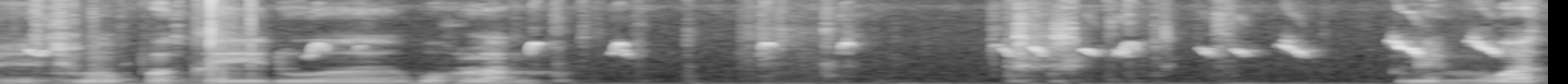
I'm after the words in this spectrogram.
saya cuma pakai dua bohlam. 5 watt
